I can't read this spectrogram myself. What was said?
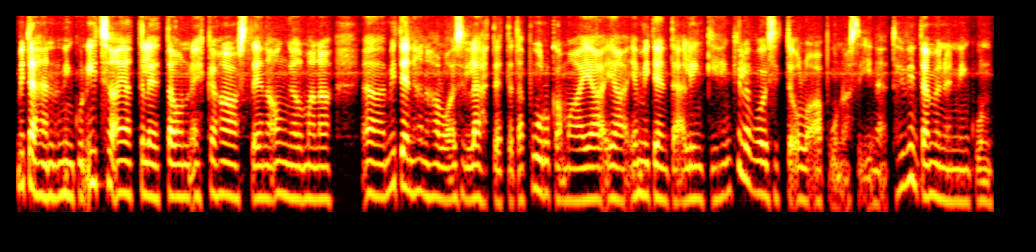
mitä hän niin kuin itse ajattelee, että on ehkä haasteena, ongelmana, ää, miten hän haluaisi lähteä tätä purkamaan ja, ja, ja miten tämä linkkihenkilö voi sitten olla apuna siinä. Että hyvin tämmöinen niin kuin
